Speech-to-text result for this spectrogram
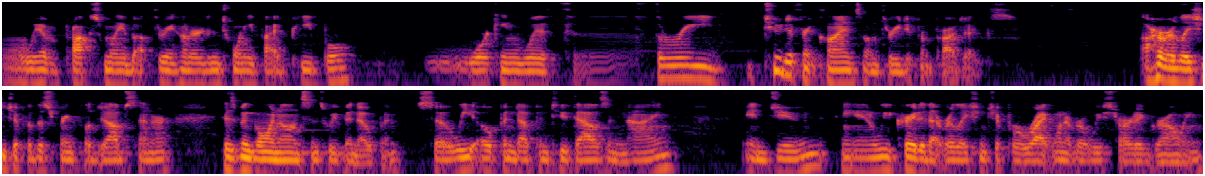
Uh, we have approximately about 325 people working with uh, three, two different clients on three different projects. Our relationship with the Springfield Job Center has been going on since we've been open. So we opened up in 2009 in June, and we created that relationship right whenever we started growing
